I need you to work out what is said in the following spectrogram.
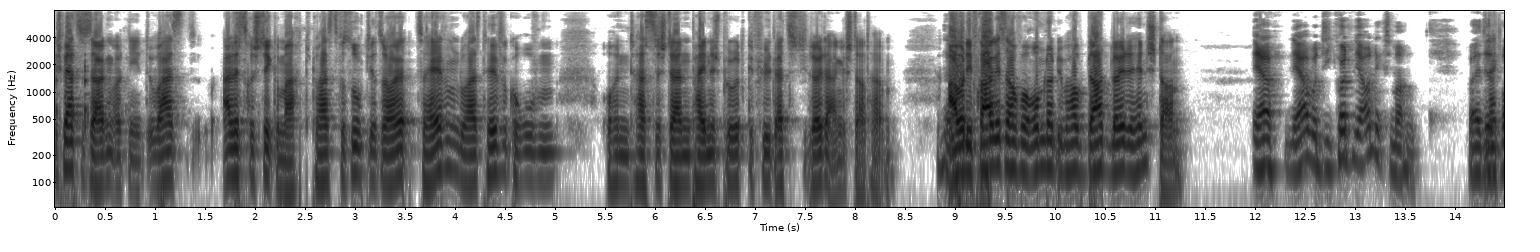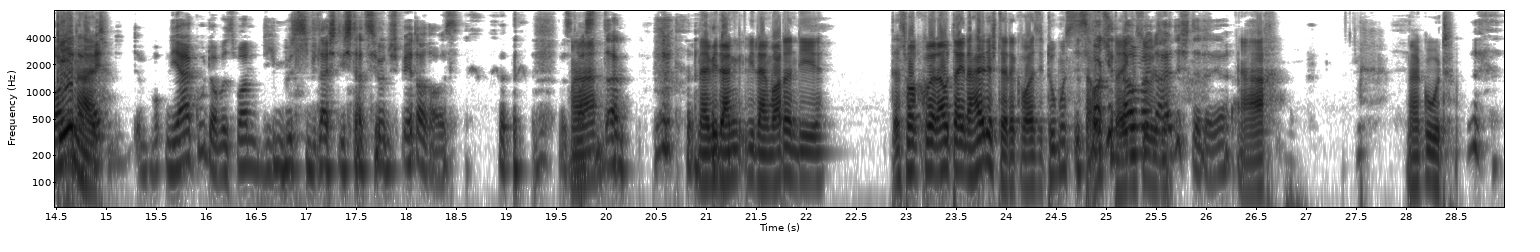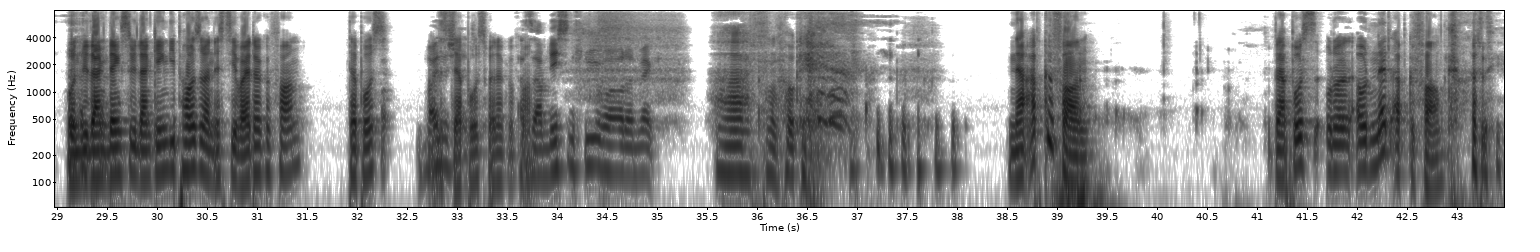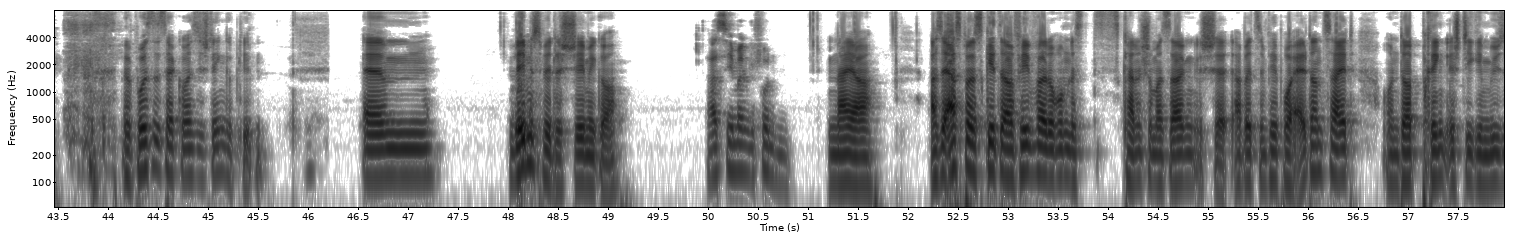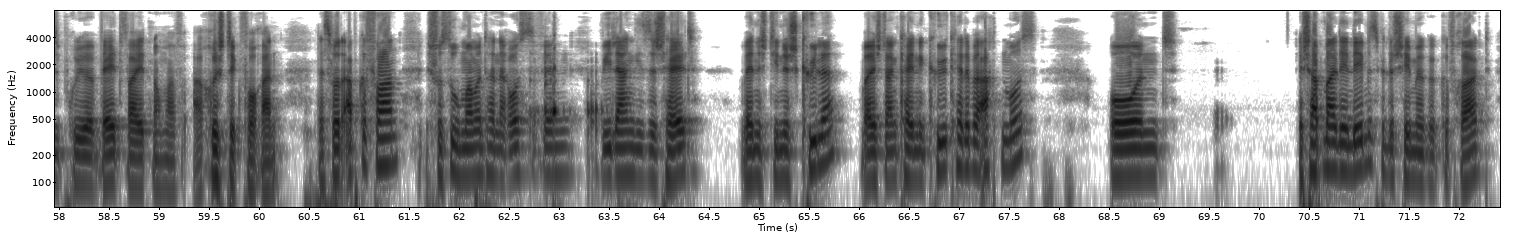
schwer zu sagen, Otni, du hast alles richtig gemacht. Du hast versucht, ihr zu, zu helfen, du hast Hilfe gerufen und hast dich dann peinlich berührt gefühlt, als sich die Leute angestarrt haben. Ja. Aber die Frage ist auch, warum dort überhaupt da Leute hinstarren. Ja, ja, aber die konnten ja auch nichts machen. Weil das Na, war gehen ja halt. ein- ja, gut, aber es waren, die müssten vielleicht die Station später raus. Was Ja. machst du denn dann? Na, wie lang, wie lang war denn die, das war genau deine Haltestelle quasi, du musstest Das war aussteigen. genau meine sowieso. Haltestelle, ja. Ach. Na gut. Und wie lang denkst du, wie lang ging die Pause? Wann ist die weitergefahren? Der Bus? Wann Weiß ist ich der nicht. Bus weitergefahren? Also am nächsten Früh war er dann weg. Ah, okay. Na, abgefahren. Der Bus, oder auch nicht abgefahren, quasi. Der Bus ist ja quasi stehen geblieben. Ähm, Lebensmittelchemiker. Hast du jemanden gefunden? Naja. Also erstmal, es geht da auf jeden Fall darum, das, das kann ich schon mal sagen, ich äh, habe jetzt im Februar Elternzeit und dort bringe ich die Gemüsebrühe weltweit nochmal richtig voran. Das wird abgefahren. Ich versuche momentan herauszufinden, wie lange die sich hält, wenn ich die nicht kühle, weil ich dann keine Kühlkette beachten muss. Und ich habe mal den Lebensmittelchemiker gefragt,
